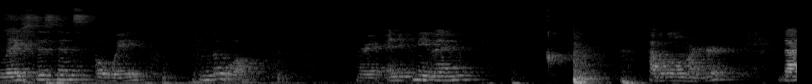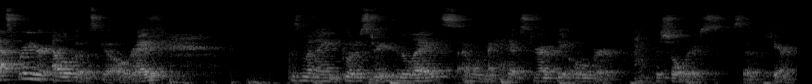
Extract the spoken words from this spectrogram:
Legs distance away from the wall. All right, and you can even have a little marker. That's where your elbows go, right? Because when I go to straight through the legs, I want my hips directly over the shoulders. So here.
